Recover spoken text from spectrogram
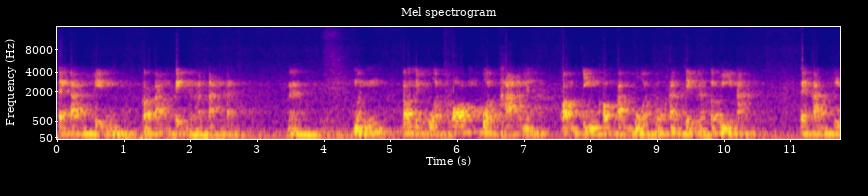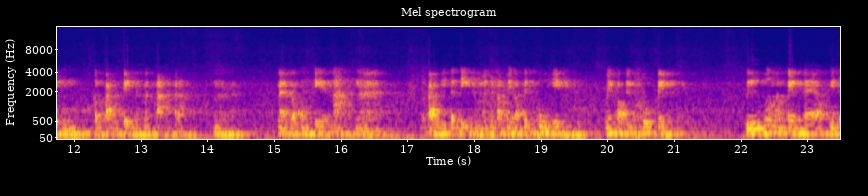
แต่การเห็นกับการเป็นมันต่างกันนะเหมือนเราจะปวดท้องปวดขาเนี่ย ความจริงของการปวดกับการเจ็บนั้นก็มีนะแต่การเห็นกับการเป็นมันต่างกันนะเราสังเกตนะนะการมีสติมันจะทำให้เราเป็นผู้เห็น ไม่ก็เป็นผู้เป็น หรือเมื่อมันเป็นแล้วมีส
